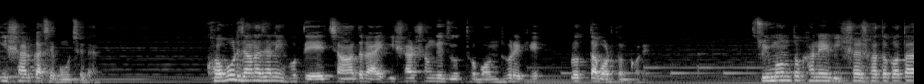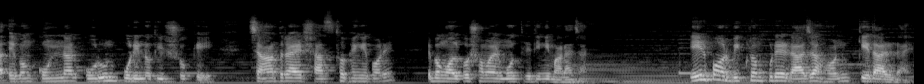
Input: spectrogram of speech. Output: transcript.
ঈশার কাছে পৌঁছে দেন। খবর জানাজানি হতে চাঁদ রায় ঈশার সঙ্গে যুদ্ধ বন্ধ রেখে প্রত্যাবর্তন করেন। শ্রীমন্ত খানের বিশ্বাসঘাতকতা এবং কন্যার করুণ পরিণতির শোকে চাঁদ রায়ের স্বাস্থ্য ভেঙে পড়ে এবং অল্প সময়ের মধ্যে তিনি মারা যান। এরপর বিক্রমপুরের রাজা হন কেদার রায়।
